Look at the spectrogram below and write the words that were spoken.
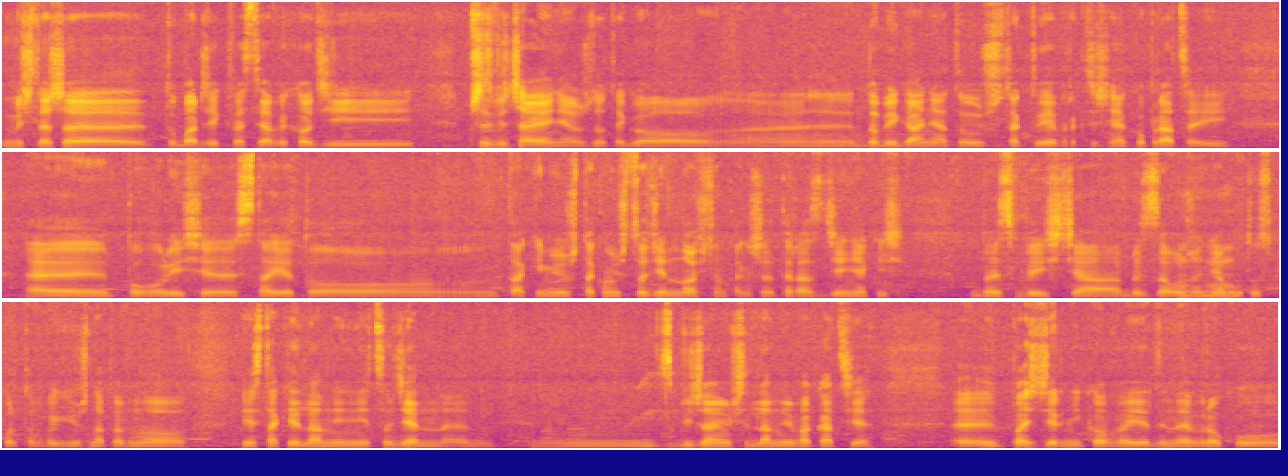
Myślę, że tu bardziej kwestia wychodzi przyzwyczajenia już do tego e, do biegania, to już traktuję praktycznie jako pracę i e, powoli się staje to takim już, taką już codziennością, także teraz dzień jakiś bez wyjścia, bez założenia Mhm. butów sportowych już na pewno jest takie dla mnie niecodzienne. Mm, Zbliżają się dla mnie wakacje październikowe, jedyne w roku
